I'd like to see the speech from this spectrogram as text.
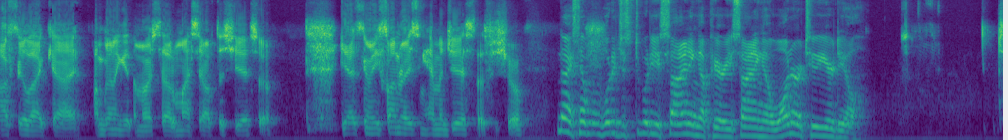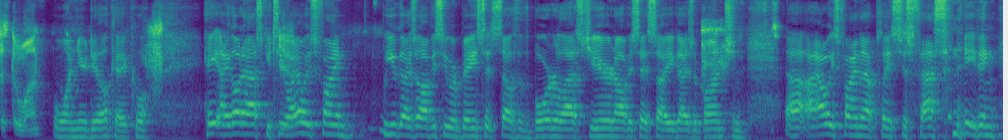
I feel like uh, I'm going to get the most out of myself this year. So yeah, it's going to be fun racing him and Jess, that's for sure. Nice. Now, what are you what are you signing up here? Are you signing a one or a two year deal? Just a one. One year deal. Okay, cool. Hey, I got to ask you too. Yeah. I always find you guys obviously were based at south of the border last year, and obviously I saw you guys a bunch, and uh, I always find that place just fascinating.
